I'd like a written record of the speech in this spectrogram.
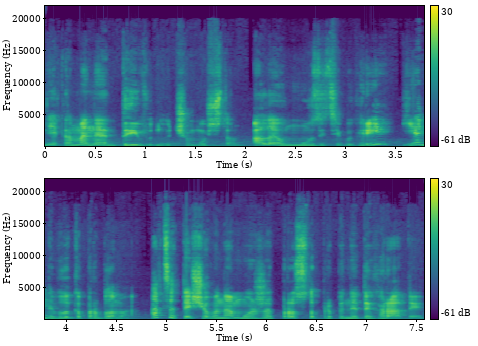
як на мене, дивно чомусь там. Але у музиці в грі є невелика проблема. А це те, що вона може просто припинити грати,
